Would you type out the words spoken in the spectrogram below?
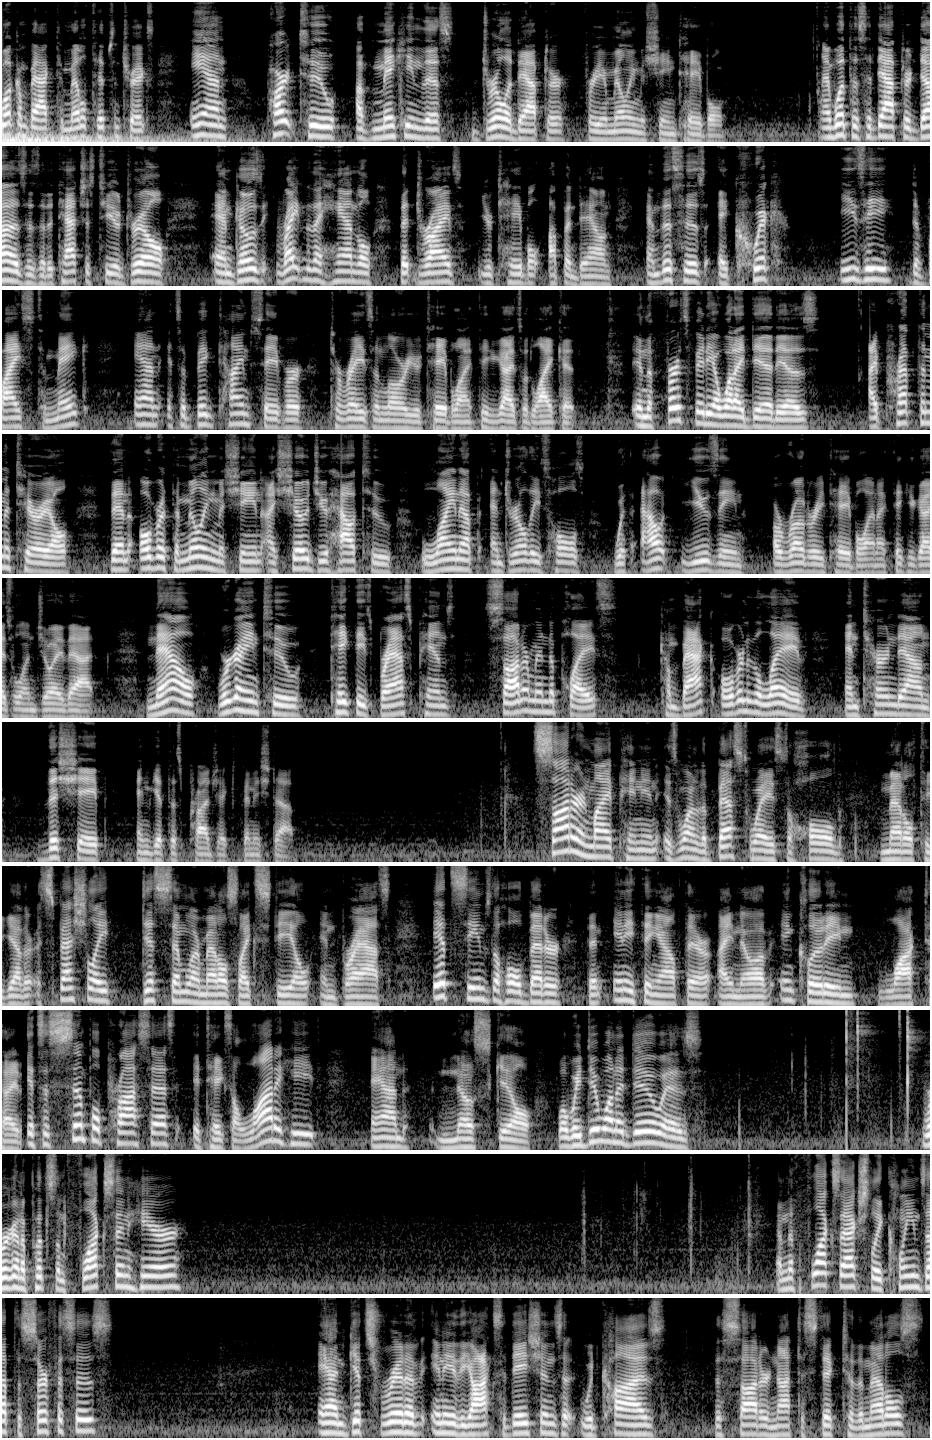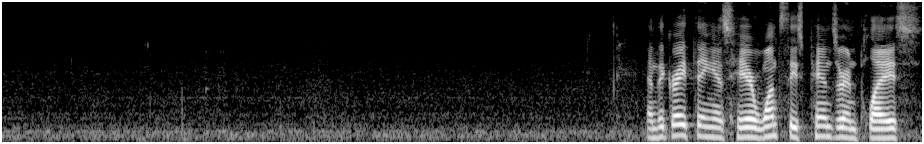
Welcome back to Metal Tips and Tricks and part two of making this drill adapter for your milling machine table. And what this adapter does is it attaches to your drill and goes right into the handle that drives your table up and down. And this is a quick, easy device to make and it's a big time saver to raise and lower your table. And I think you guys would like it. In the first video, what I did is I prepped the material. Then over at the milling machine, I showed you how to line up and drill these holes without using a rotary table, and I think you guys will enjoy that. Now, we're going to take these brass pins, solder them into place, come back over to the lathe, and turn down this shape and get this project finished up. Solder, in my opinion, is one of the best ways to hold metal together, especially dissimilar metals like steel and brass. It seems to hold better than anything out there I know of, including Loctite. It's a simple process. It takes a lot of heat and no skill. What we do want to do is we're going to put some flux in here. And the flux actually cleans up the surfaces and gets rid of any of the oxidations that would cause the solder not to stick to the metals. And the great thing is here, once these pins are in place,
